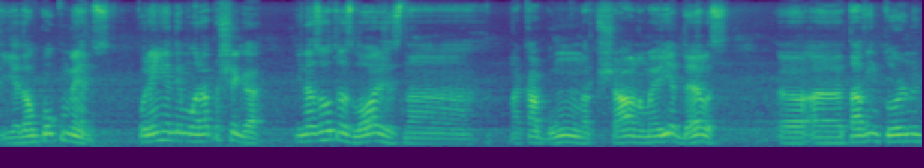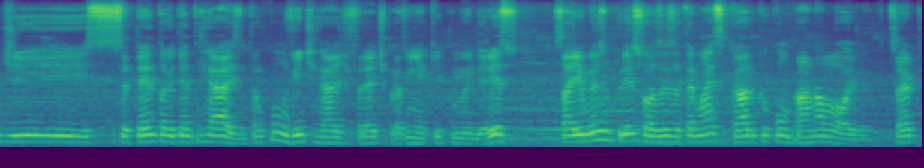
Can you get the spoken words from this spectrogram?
ia dar um pouco menos, porém ia demorar para chegar. E nas outras lojas, na, na Kabum, na Pichal, na maioria delas, uh, uh, tava em torno de 70, 80 reais. Então com 20 reais de frete para vir aqui pro meu endereço, sairia o mesmo preço, às vezes até mais caro que eu comprar na loja, certo?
